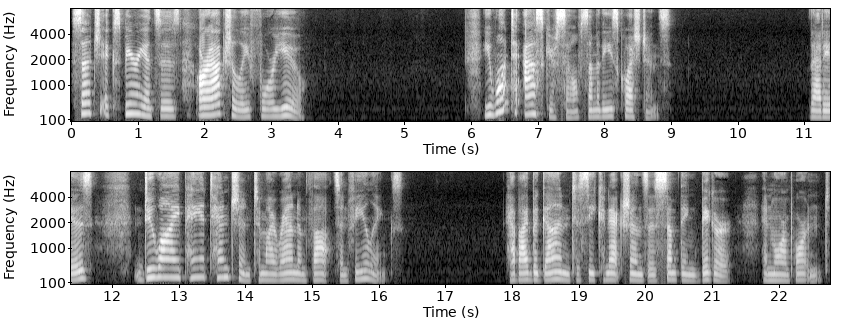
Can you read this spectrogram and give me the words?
such experiences are actually for you. You want to ask yourself some of these questions. That is, do I pay attention to my random thoughts and feelings? Have I begun to see connections as something bigger and more important?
